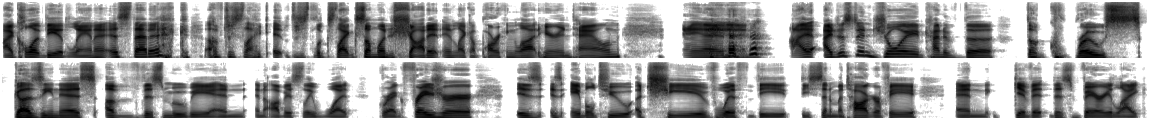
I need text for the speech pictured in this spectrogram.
I call it the Atlanta aesthetic of just like it just looks like someone shot it in like a parking lot here in town. And I I just enjoyed kind of the the gross scuzziness of this movie and and obviously what Greig Fraser is is able to achieve with the the cinematography and give it this very like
